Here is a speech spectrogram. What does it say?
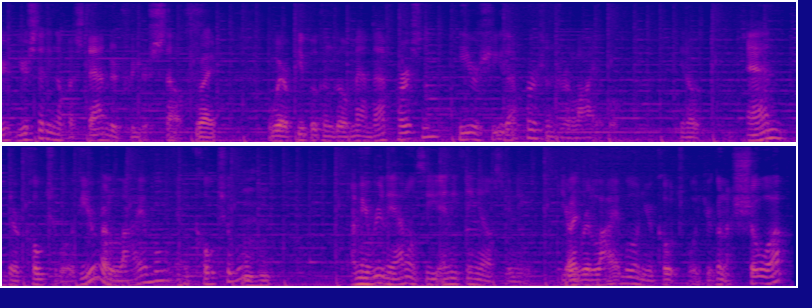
you're you're setting up a standard for yourself. Right. Where people can go, man, that person, he or she, that person's reliable. You know, and they're coachable. If you're reliable and coachable, Mm-hmm. I mean, really, I don't see anything else you need. You're Right. reliable and you're coachable. You're going to show up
